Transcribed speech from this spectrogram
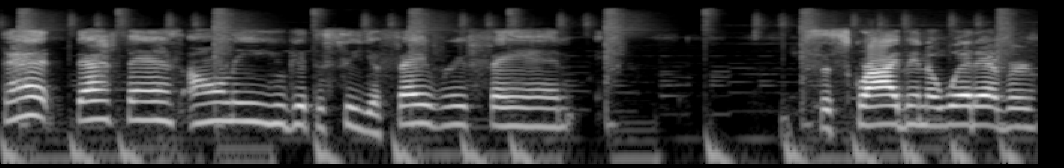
that that fans only you get to see your favorite fan subscribing or whatever.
